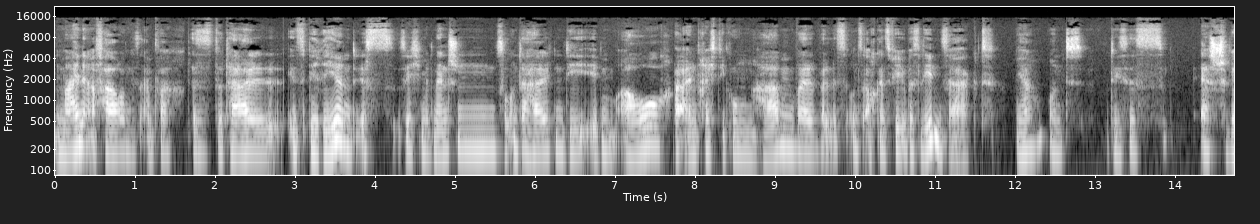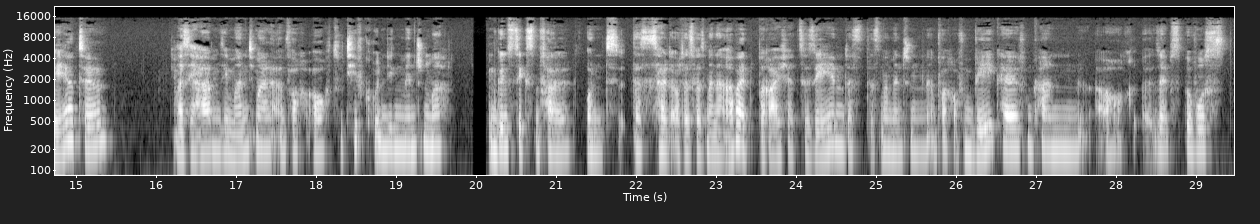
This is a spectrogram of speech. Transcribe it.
meine Erfahrung ist einfach, dass es total inspirierend ist, sich mit Menschen zu unterhalten, die eben auch Beeinträchtigungen haben, weil, weil es uns auch ganz viel übers Leben sagt. Ja, und dieses Erschwerte, was sie haben, sie manchmal einfach auch zu tiefgründigen Menschen macht. Im günstigsten Fall. Und das ist halt auch das, was meine Arbeit bereichert, zu sehen, dass, dass man Menschen einfach auf dem Weg helfen kann, auch selbstbewusst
